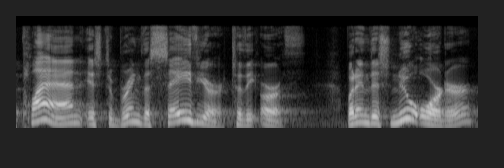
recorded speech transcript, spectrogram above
plan is to bring the Savior to the earth. But in this new order,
